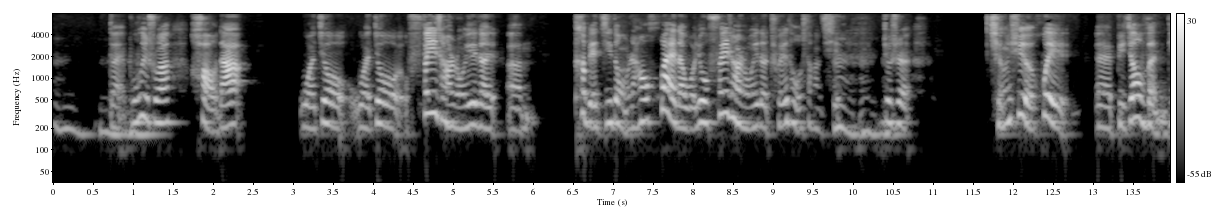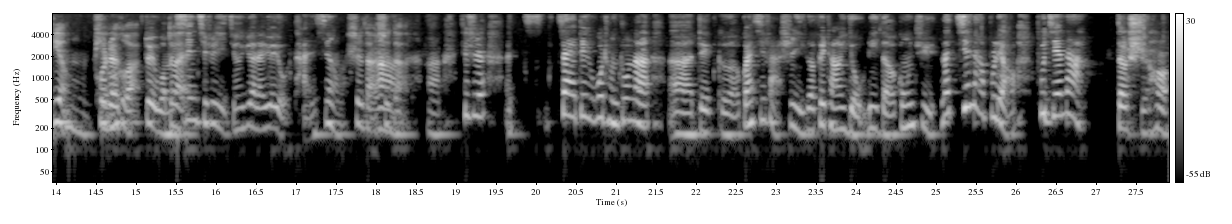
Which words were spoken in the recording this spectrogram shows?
嗯，对，不会说好的，我就我就非常容易的，嗯，特别激动，然后坏的我就非常容易的垂头丧气，嗯嗯，就是情绪会呃比较稳定、嗯平和。对我们对心其实已经越来越有弹性了。是的，是的，啊，就是呃，在这个过程中呢，呃，这个关系法是一个非常有力的工具。那接纳不了、不接纳的时候，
